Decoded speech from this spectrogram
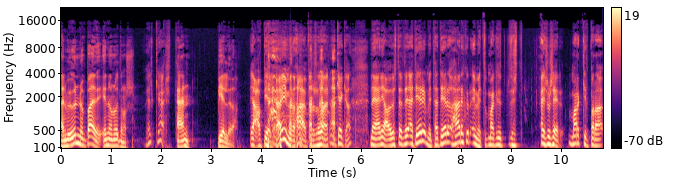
en við unnum bæði innan og utan oss vel gert. En bjöliða Já, já, ég meina það er bara svo það er, geggjað. Nei, en já, þú veist, þetta, er einmitt þetta er, það er maður getur, þú veist eins og segir, margir bara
